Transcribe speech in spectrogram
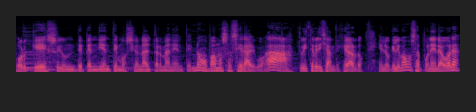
¿por qué soy un dependiente emocional permanente? No, vamos a hacer algo. Ah, estuviste brillante, Gerardo. En lo que le vamos a poner ahora,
